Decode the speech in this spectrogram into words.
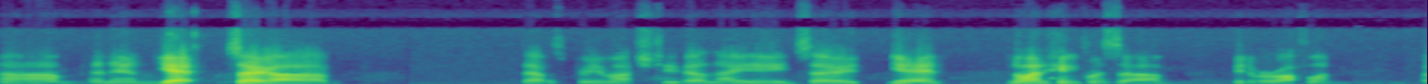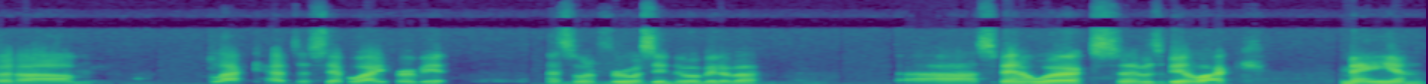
Um, and then yeah, so uh, that was pretty much 2018. So yeah, 19 was um, a bit of a rough one, but um, Black had to step away for a bit. That sort of threw us into a bit of a uh, span of work. So it was a bit like me and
